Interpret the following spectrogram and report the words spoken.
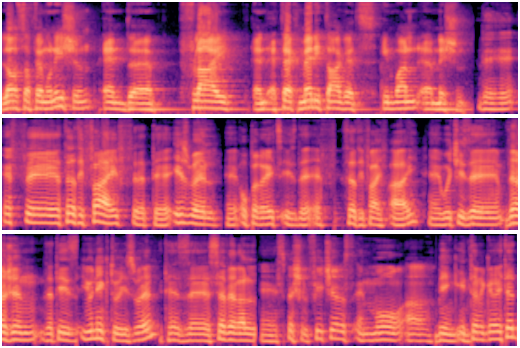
lots of ammunition and uh, fly and attack many targets in one uh, mission. The F 35 that uh, Israel uh, operates is the F 35I, uh, which is a version that is unique to Israel. It has uh, several uh, special features, and more are being integrated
